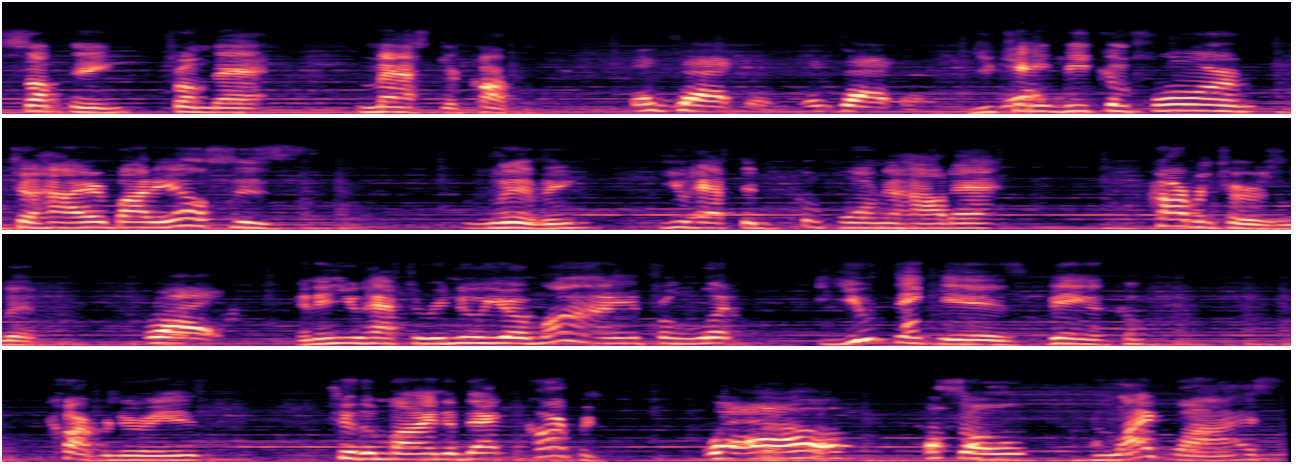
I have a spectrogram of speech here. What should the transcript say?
something from that master carpenter. Exactly. Exactly. You Yeah. can't be conformed to how everybody else is living. You have to conform to how that carpenter is living. Right. And then you have to renew your mind from what you think is being a com- carpenter is to the mind of that carpenter. Well. So likewise,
